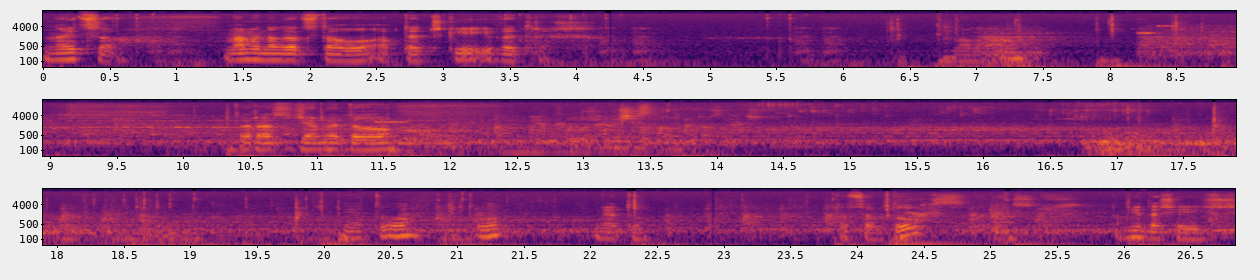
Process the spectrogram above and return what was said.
No i co? Mamy nogę od stołu, apteczki i wytrych. Dobra. Teraz idziemy do... Nie tu, tu, nie tu. To co, tu? Tam nie da się iść.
